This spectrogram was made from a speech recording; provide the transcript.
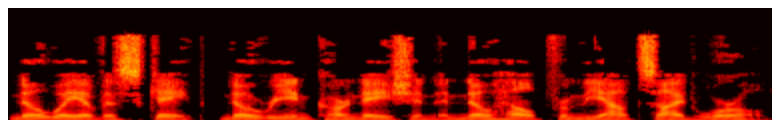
no way of escape, no reincarnation and no help from the outside world.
